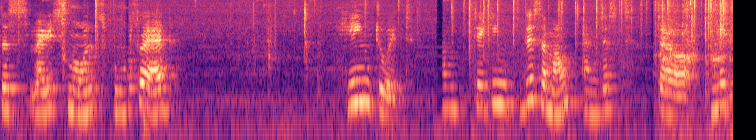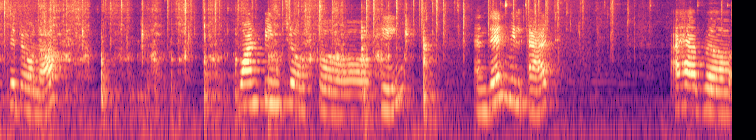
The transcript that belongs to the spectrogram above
this very small spoon. Also add hing to it. I'm taking this amount and just uh, mix it all up. One pinch of uh, hing and then we'll add I have uh,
